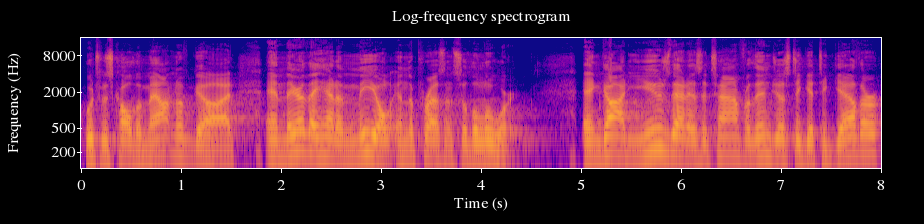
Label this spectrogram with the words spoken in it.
which was called the Mountain of God, and there they had a meal in the presence of the Lord. And God used that as a time for them just to get together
